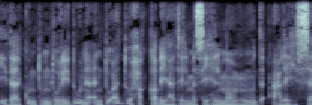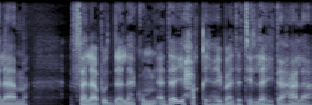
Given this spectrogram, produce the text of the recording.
إذا كنتم تريدون أن تؤدوا حق بيعة المسيح الموعود عليه السلام فلا بد لكم من أداء حق عبادة الله تعالى.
